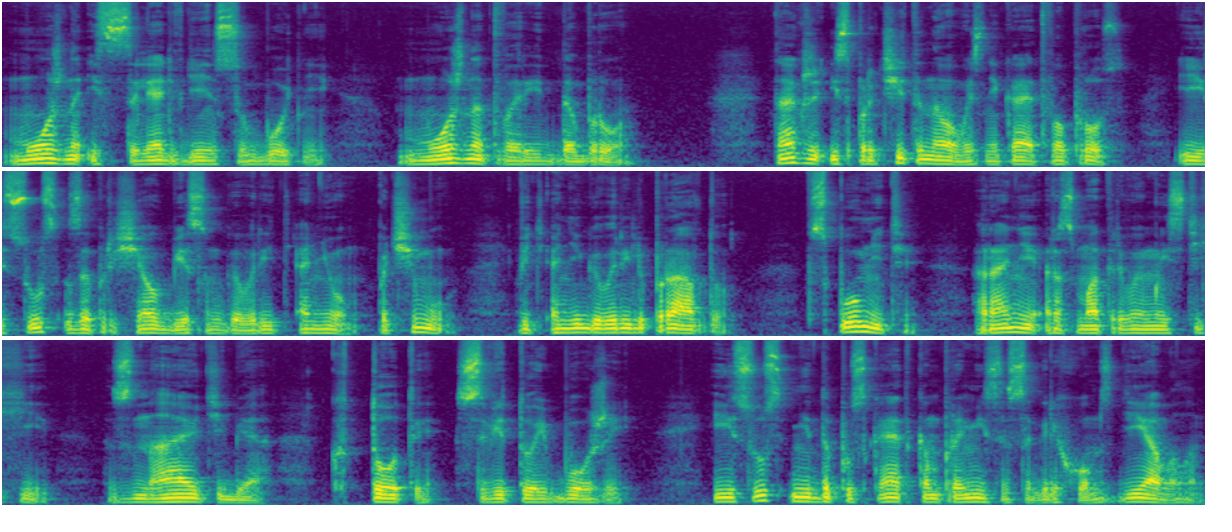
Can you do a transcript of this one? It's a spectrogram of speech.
Можно исцелять в день субботний, можно творить добро. Также из прочитанного возникает вопрос. Иисус запрещал бесам говорить о нем. Почему? Ведь они говорили правду. Вспомните ранее рассматриваемые стихи. «Знаю тебя, кто ты, святой Божий». Иисус не допускает компромисса со грехом, с дьяволом.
